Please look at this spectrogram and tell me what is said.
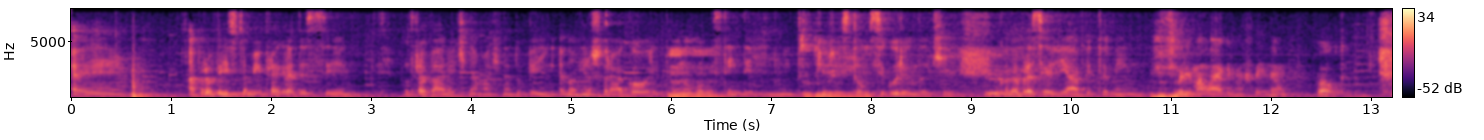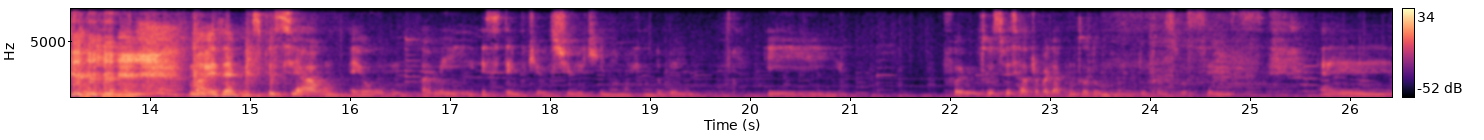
é, aproveito também para agradecer o trabalho aqui na Máquina do Bem. Eu não quero chorar agora, então eu não vou me estender muito, Tudo porque eu já bem. estou me segurando aqui. Quando eu abracei a Eliabe também, segurei uma lágrima. Falei, não, volta. Mas é muito especial. Eu amei esse tempo que eu estive aqui na Máquina do Bem. E foi muito especial trabalhar com todo mundo, todos vocês. É,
